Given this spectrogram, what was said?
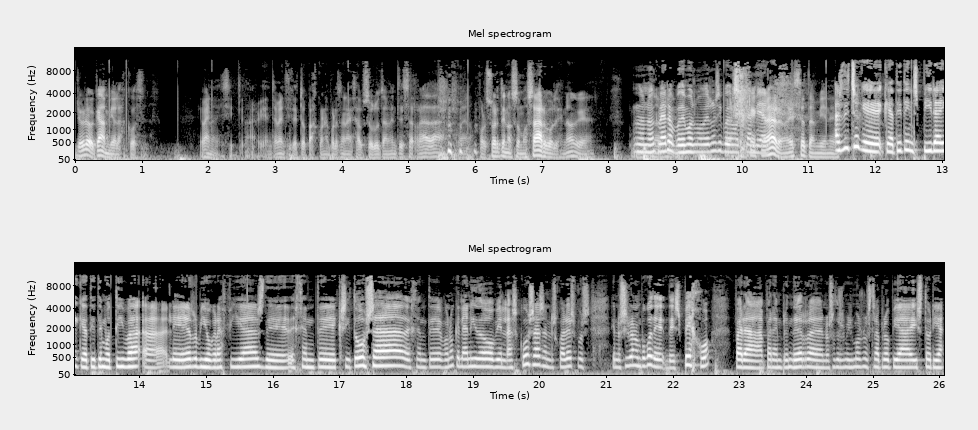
yo creo que cambia las cosas bueno, si, evidentemente si te topas con una persona que es absolutamente cerrada, bueno, por suerte no somos árboles, ¿no? Que no, no, claro, podemos movernos y podemos cambiar. claro, eso también es. Has dicho que, que, a ti te inspira y que a ti te motiva a leer biografías de, de, gente exitosa, de gente bueno que le han ido bien las cosas, en los cuales pues que nos sirvan un poco de, de espejo para, para emprender eh, nosotros mismos nuestra propia historia.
